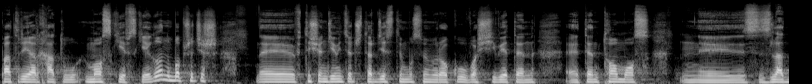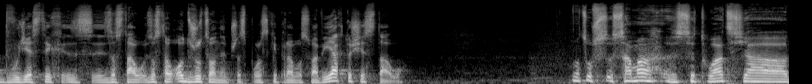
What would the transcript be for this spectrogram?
patriarchatu moskiewskiego, no bo przecież y, w 1948 roku właściwie ten, y, ten tomos y, z lat 20. z- został, został odrzucony przez polskie prawosławie. Jak to się stało? No cóż, sama sytuacja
